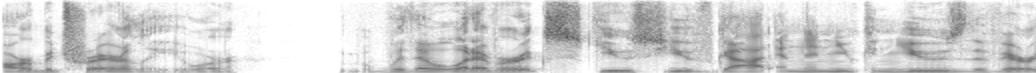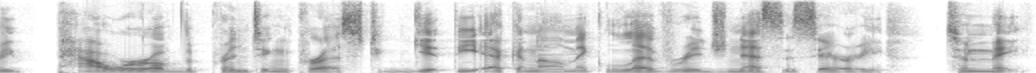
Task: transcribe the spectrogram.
arbitrarily or with whatever excuse you've got, and then you can use the very power of the printing press to get the economic leverage necessary to make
